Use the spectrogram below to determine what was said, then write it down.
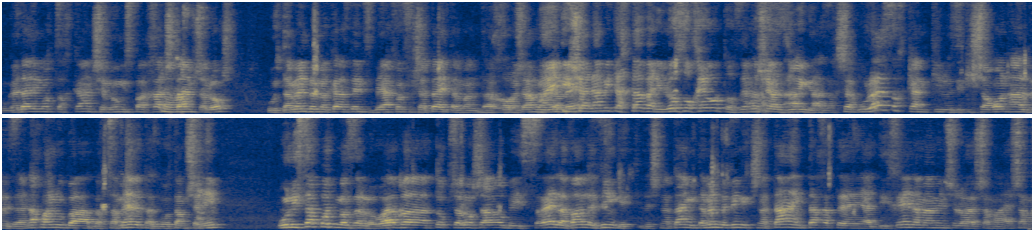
הוא גדל עם עוד שחקן שהם היו מספר 1, 2, 3, הוא התאמן במרכז טניס ביפו איפה שאתה התאמנת, נכון, שם הוא הייתי התאמן. שנה מתחתיו ואני לא זוכר אותו, זה מה שהזוי גם. אז עכשיו, הוא לא היה שחקן כאילו איזה כישרון על וזה, אנחנו היינו בצמרת אז באותם שנים, הוא ניסה פה את מזלו, הוא היה ב top 3-4 בישראל, עבר לווינגייט לשנתיים, התאמן בווינגייט שנתיים, תחת אה, עדי חן המאמן שלו היה שם, היה שם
